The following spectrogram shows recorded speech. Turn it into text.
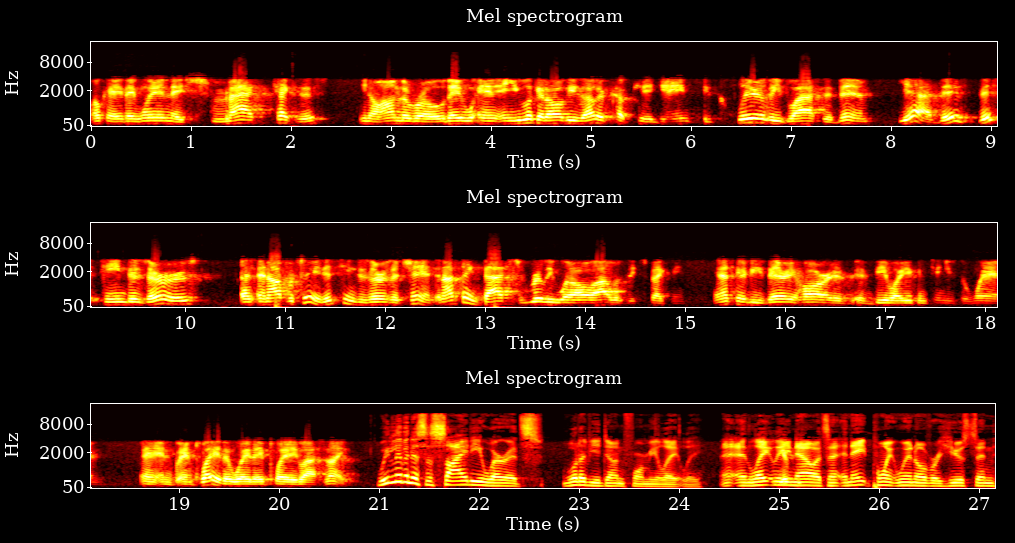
Okay, they win, they smack Texas you know, on the road. They and, and you look at all these other cupcake games, it clearly blasted them. Yeah, this this team deserves an opportunity. This team deserves a chance, and I think that's really what all I was expecting. And that's going to be very hard if, if BYU continues to win and, and play the way they played last night. We live in a society where it's what have you done for me lately? And, and lately yep. now it's an eight point win over Houston,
